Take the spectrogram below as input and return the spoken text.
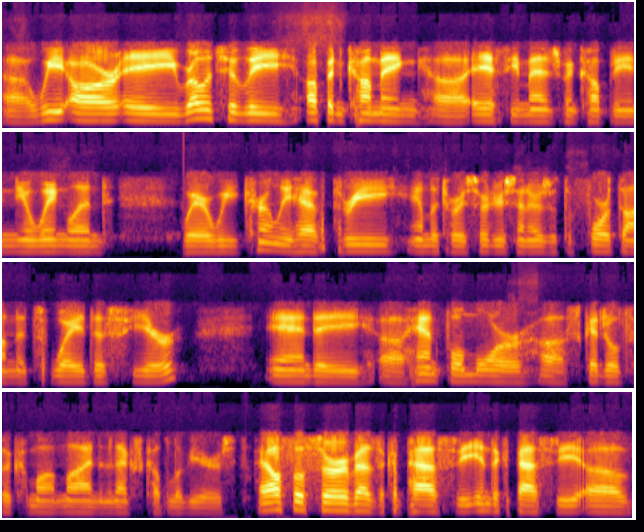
Uh, we are a relatively up and coming uh, ASC management company in New England, where we currently have three ambulatory surgery centers, with the fourth on its way this year, and a, a handful more uh, scheduled to come online in the next couple of years. I also serve as a capacity in the capacity of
